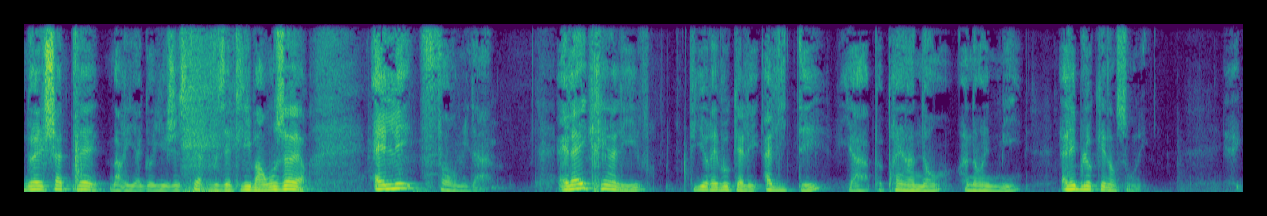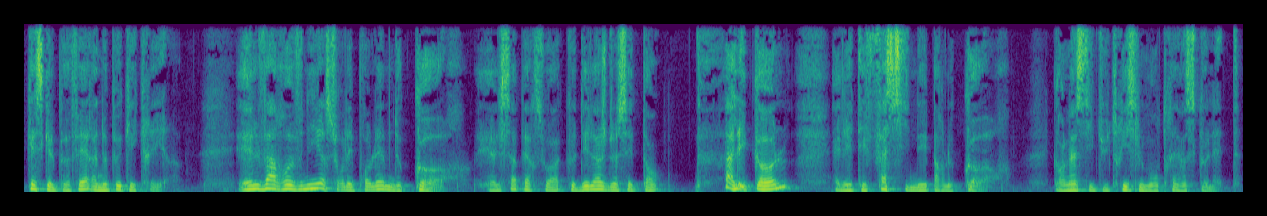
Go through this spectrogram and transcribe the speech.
Noël Châtelet, Marie Agoyer, j'espère que vous êtes libre à 11 heures. Elle est formidable. Elle a écrit un livre. Figurez-vous qu'elle est alitée. il y a à peu près un an, un an et demi. Elle est bloquée dans son lit. Qu'est-ce qu'elle peut faire? Elle ne peut qu'écrire. Et elle va revenir sur les problèmes de corps. Et elle s'aperçoit que dès l'âge de 7 ans, à l'école, elle était fascinée par le corps, quand l'institutrice lui montrait un squelette.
